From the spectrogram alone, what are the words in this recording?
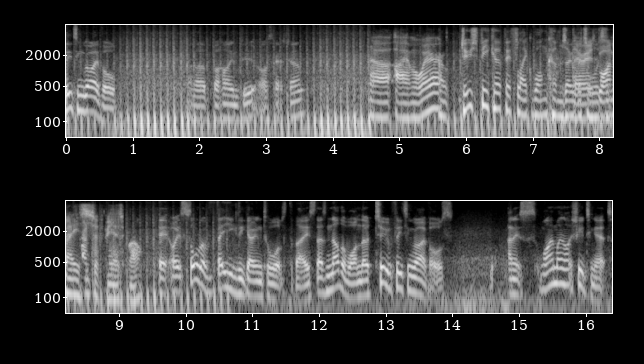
Ooh, fleeting rival uh, behind you, RCX Chan. Uh, I am aware. Oh, do speak up if like one comes over there is towards the one in base. front of me as well. It, oh, it's sort of vaguely going towards the base. There's another one. There are two fleeting rivals, and it's why am I not shooting it?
